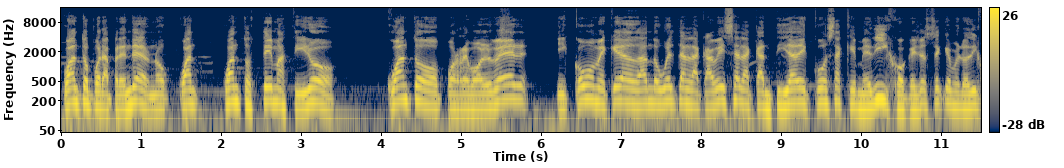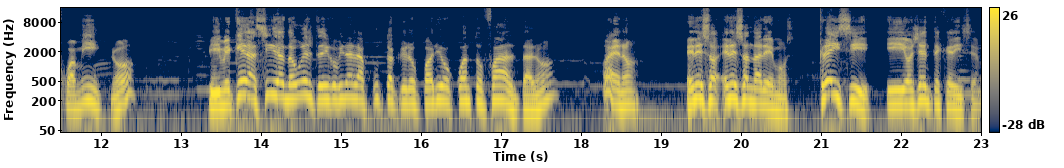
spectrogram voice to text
cuánto por aprender, ¿no? cuántos temas tiró, cuánto por revolver y cómo me queda dando vuelta en la cabeza la cantidad de cosas que me dijo, que yo sé que me lo dijo a mí, ¿no? Y me queda así dando vuelta digo, mira la puta que los parió, cuánto falta, ¿no? Bueno, en eso, en eso andaremos. Crazy y oyentes que dicen.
